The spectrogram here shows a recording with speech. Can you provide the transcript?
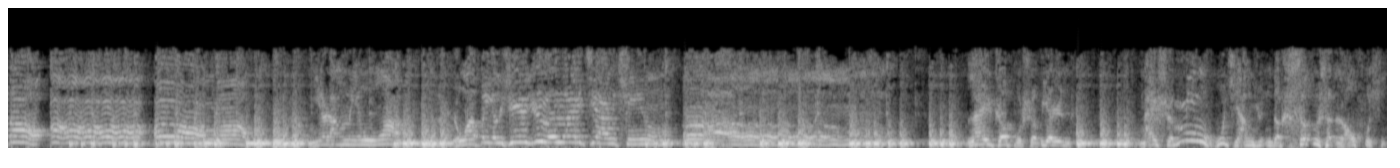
到？你让你我若背了几句来讲清。来者不是别人，乃是明虎将军的生身老父亲。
